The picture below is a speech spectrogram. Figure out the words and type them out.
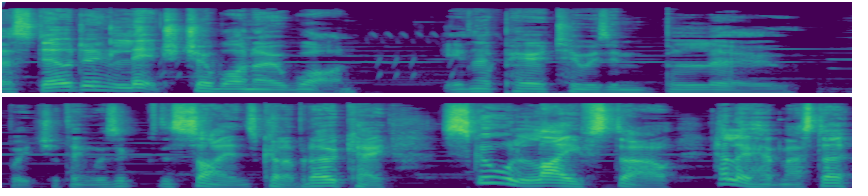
They're still doing Literature 101, even though Period 2 is in blue, which I think was the science colour. But okay, school lifestyle. Hello, Headmaster.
